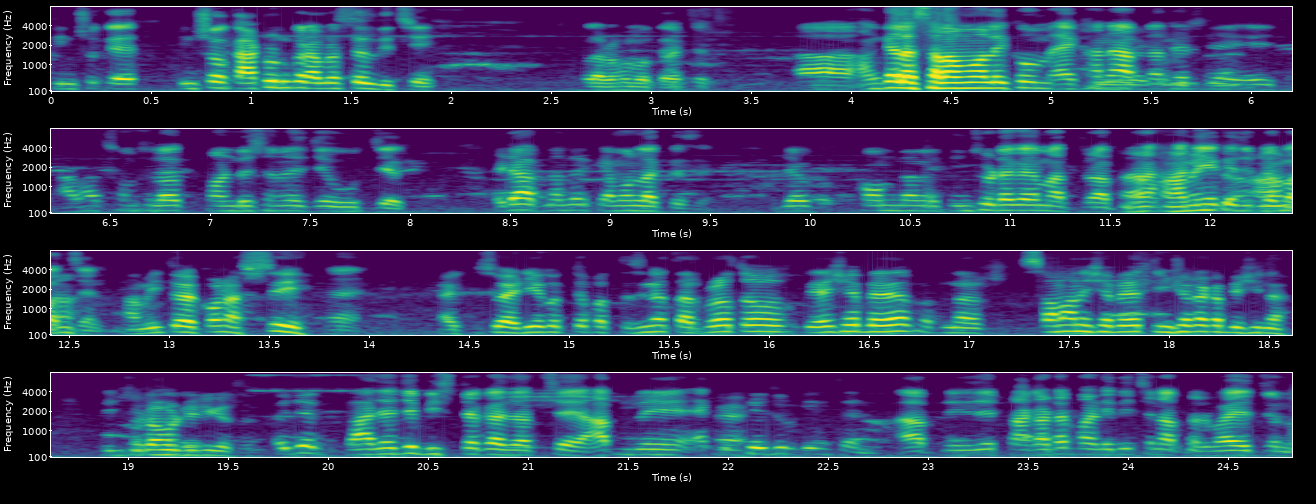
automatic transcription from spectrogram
তিনশো কে তিনশো কার্টুন করে আমরা সেল দিচ্ছি। আল্লাহ রহমতে। আঙ্কেল আসসালামু আলাইকুম। এখানে আপনাদের যে এই আলহাজ শামসুল হক ফাউন্ডেশনের যে উদ্যোগ এটা আপনাদের কেমন লাগতেছে? যে কম দামে তিনশো টাকায় মাত্র আপনারা আমি হানিয়ে তো- পাচ্ছেন। আমি তো এখন আসছি। হ্যাঁ। আর কিছু আইডিয়া করতে পারতেছি না। তারপরে তো হিসেবে আপনার সামান হিসেবে তিনশো টাকা বেশি না। মোটামুটি ঠিক আছে। ওই যে গাজা যে বিশ টাকা যাচ্ছে আপনি একটা হ্যাঁ। খেজুর কিনছেন আপনি যে টাকাটা পাঠিয়ে দিচ্ছেন আপনার ভাইয়ের জন্য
